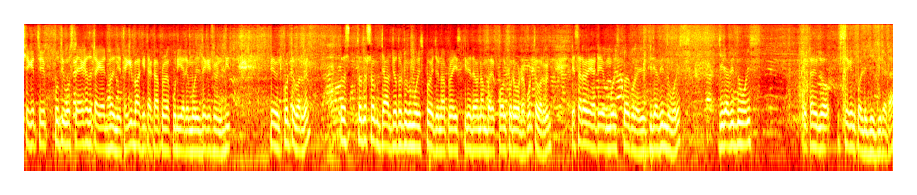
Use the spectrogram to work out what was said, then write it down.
সেক্ষেত্রে প্রতি বস্তায় এক হাজার টাকা অ্যাডভান্স দিয়ে থাকি। বাকি টাকা আপনারা কুরিয়ারে মরিচ দেখে শুনে পেমেন্ট করতে পারবেন। তো দর্শক, যার যতটুকু মরিচ প্রয়োজন, আপনারা স্ক্রিনে দেওয়া নাম্বারে কল করে অর্ডার করতে পারবেন। এছাড়াও এই হাটে মরিচ ক্রয় করে জিরা বিন্দু মরিচ। জিরা বিন্দু মরিচ, এটা হলো সেকেন্ড কোয়ালিটি যে জিরাটা।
